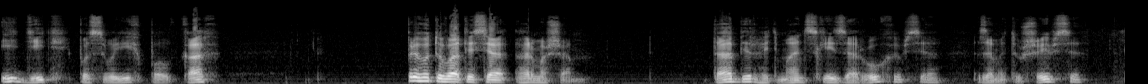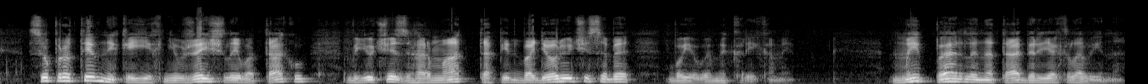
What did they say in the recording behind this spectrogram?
ідіть по своїх полках приготуватися гармашам. Табір гетьманський зарухався, заметушився. Супротивники їхні вже йшли в атаку, б'ючи з гармат та підбадьорюючи себе бойовими криками. Ми перли на табір, як лавина.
